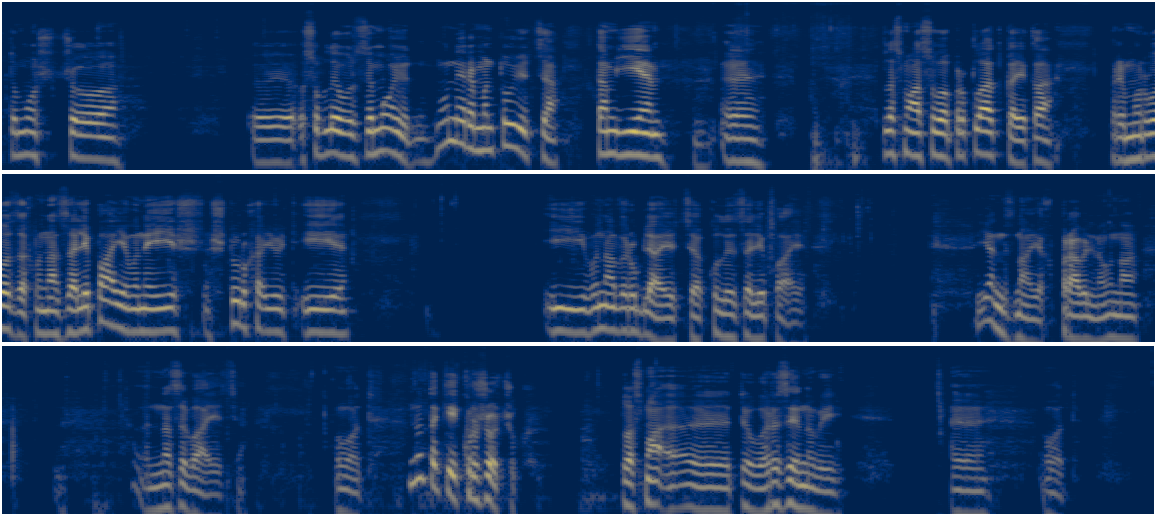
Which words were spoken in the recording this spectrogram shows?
Тому що е, особливо зимою вони ремонтуються. Там є е, пластмасова прокладка, яка при морозах вона заліпає, вони її штурхають і, і вона виробляється, коли заліпає. Я не знаю, як правильно вона називається. От. Ну, такий кружочок пластма, е, резиновий. Е, от.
